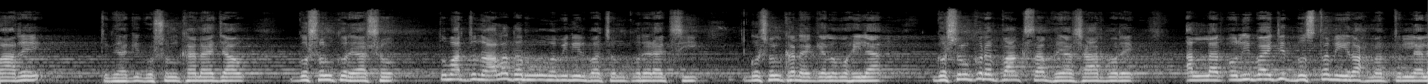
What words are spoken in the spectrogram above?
মারে তুমি আগে গোসলখানায় যাও, গোসল করে আসো। তোমার জন্য আলাদা রুম আমি নির্বাচন করে রাখছি। গোসলখানায় গেল মহিলা, গোসল করে পাক সাফ হয়ে আসার পরে আল্লাহর অলি বাইজিদ বুস্তামি রহমতুল্লাহ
